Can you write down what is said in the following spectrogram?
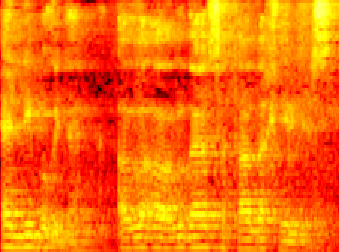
Həlli bu qədər. Allah alanı da satanı da xeyir versin.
